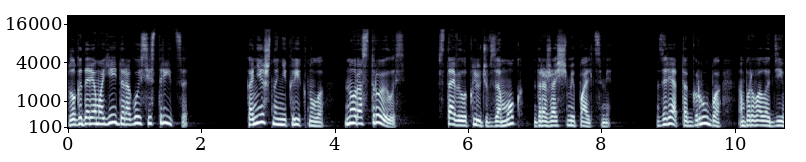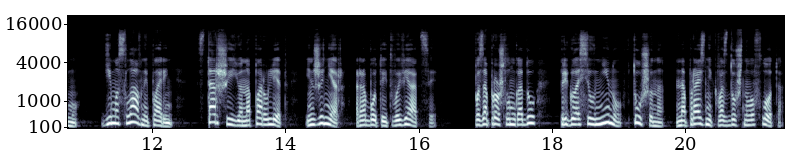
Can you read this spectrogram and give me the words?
благодаря моей дорогой сестрице». Конечно, не крикнула, но расстроилась. Вставила ключ в замок дрожащими пальцами. Зря так грубо оборвала Диму. Дима славный парень, старше ее на пару лет, инженер, работает в авиации. Позапрошлом году пригласил Нину в Тушино на праздник воздушного флота.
